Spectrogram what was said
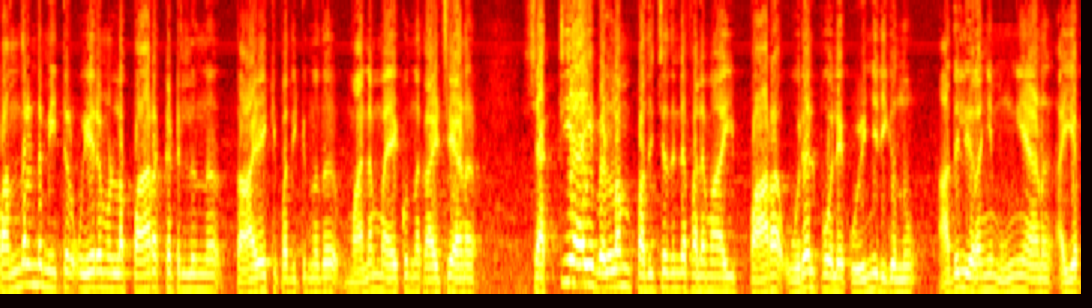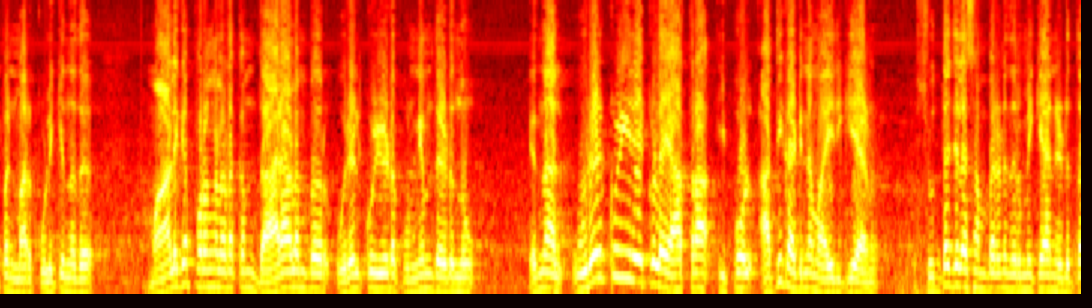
പന്ത്രണ്ട് മീറ്റർ ഉയരമുള്ള പാറക്കെട്ടിൽ നിന്ന് താഴേക്ക് പതിക്കുന്നത് മനം മയക്കുന്ന കാഴ്ചയാണ്. ശക്തിയായി വെള്ളം പതിച്ചതിന്റെ ഫലമായി പാറ ഉരൽ പോലെ കുഴിഞ്ഞിരിക്കുന്നു. അതിലിറങ്ങി മുങ്ങിയാണ് അയ്യപ്പന്മാർ കുളിക്കുന്നത്. മാളികപ്പുറങ്ങളടക്കം ധാരാളം പേർ ഉരൽക്കുഴിയുടെ പുണ്യം തേടുന്നു. എന്നാൽ ഉരൽക്കുഴിയിലേക്കുള്ള യാത്ര ഇപ്പോൾ അതികഠിനമായിരിക്കുകയാണ്. ശുദ്ധജല സംഭരണി നിർമ്മിക്കാൻ എടുത്ത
